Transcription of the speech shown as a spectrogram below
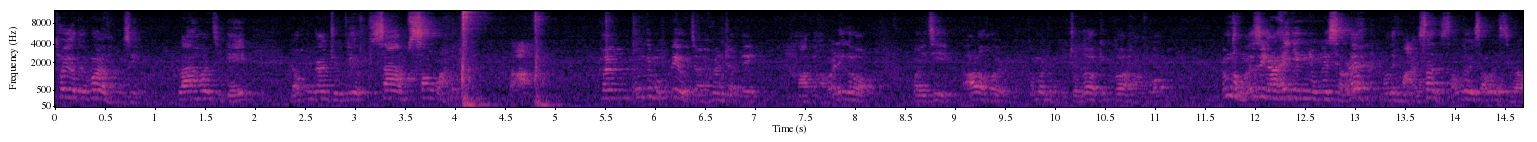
推咗對方嘅同時，拉開自己。有空間做標，三收埋嚟打，向攻擊目標就係向着你下爬位呢個位置打落去，咁啊容易做到個擊多嘅效果。咁同一時間喺應用嘅時候咧，我哋埋身手對手嘅時候，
